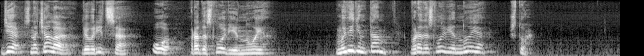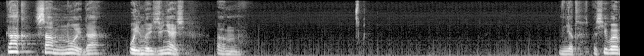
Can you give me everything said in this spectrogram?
где сначала говорится о родословии Ноя. Мы видим там в родословии Ноя что? Как сам Ной, да, ой, Ной, извиняюсь, эм, Нет, спасибо,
